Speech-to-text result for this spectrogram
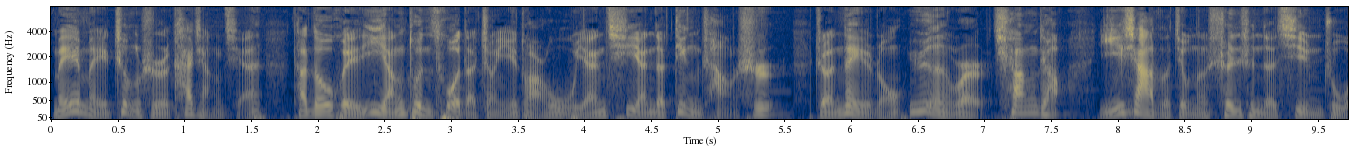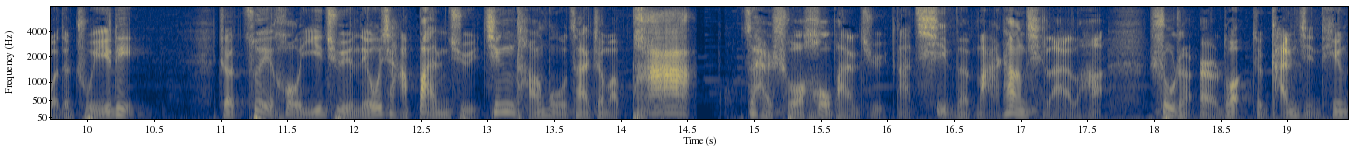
每每正式开讲前，她都会抑扬顿挫地整一段五言七言的定场诗。这内容、韵味、腔调，一下子就能深深地吸引住我的注意力。这最后一句留下半句，惊堂木再这么啪再说后半句，那气氛马上起来了哈！竖着耳朵就赶紧听。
